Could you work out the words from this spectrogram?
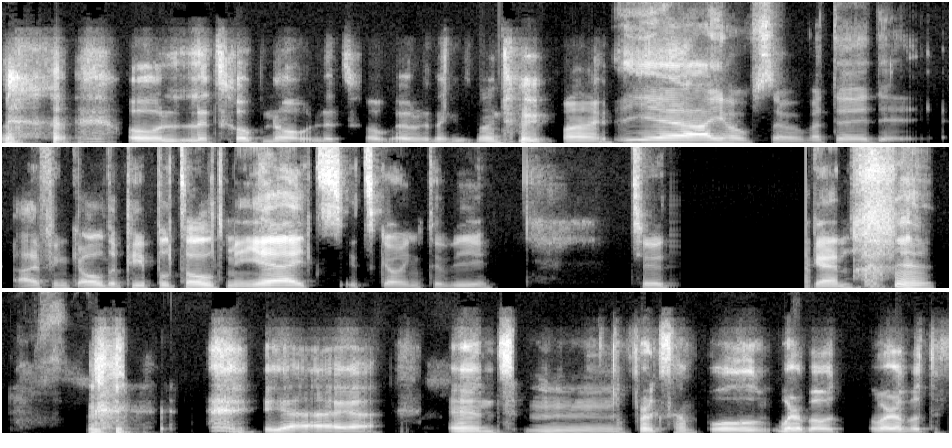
oh, let's hope no. Let's hope everything is going to be fine. Yeah, I hope so. But the, the, I think all the people told me, yeah, it's it's going to be to again. yeah, yeah. And um, for example, what about what about the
